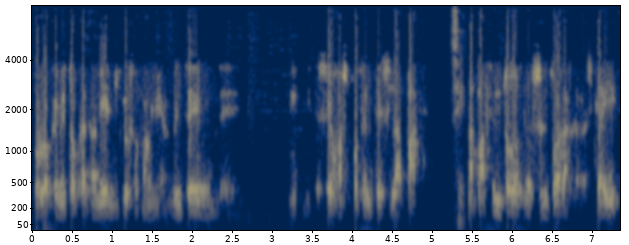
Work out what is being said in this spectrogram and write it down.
por lo que me toca también, incluso familiarmente, de- mi, mi deseo más potente es la paz. Sí. La paz en, todos los, en todas las guerras que hay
